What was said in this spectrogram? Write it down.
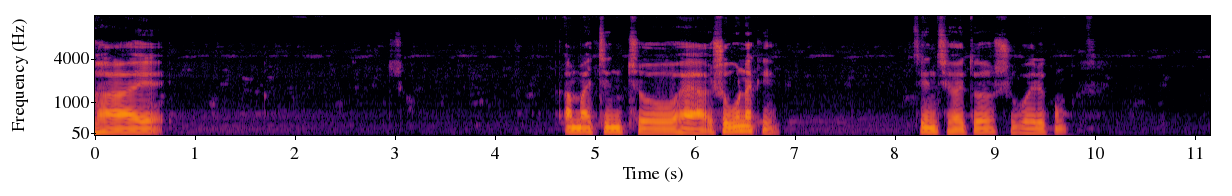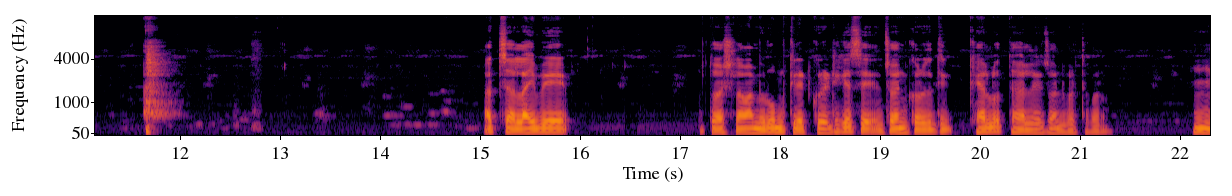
ভাই, আমায় চিনছো? হ্যাঁ শুভ নাকি? চিনছি হয়তো, শুভ এরকম। আচ্ছা লাইভে তো আসলাম, আমি রুম ক্রিয়েট করি, ঠিক আছে? জয়েন করো, যদি খেলো, তাহলে জয়েন করতে পারো। হুম,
